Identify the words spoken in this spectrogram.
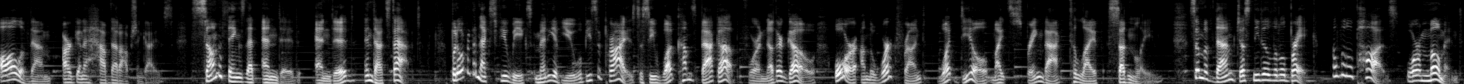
all of them are going to have that option, guys. Some things that ended, ended, and that's that. But over the next few weeks, many of you will be surprised to see what comes back up for another go, or on the work front, what deal might spring back to life suddenly. Some of them just need a little break, a little pause, or a moment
